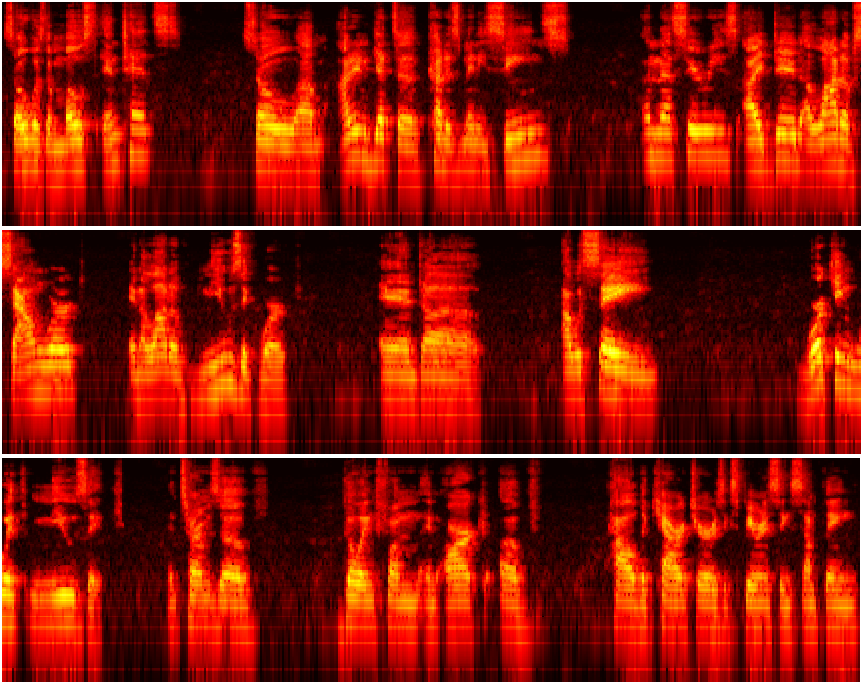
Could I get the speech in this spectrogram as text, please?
so it was the most intense. So um, I didn't get to cut as many scenes in that series. I did a lot of sound work and a lot of music work. And uh, I would say working with music in terms of going from an arc of how the character is experiencing something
